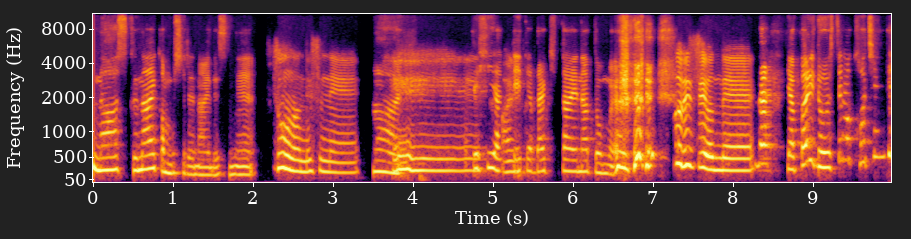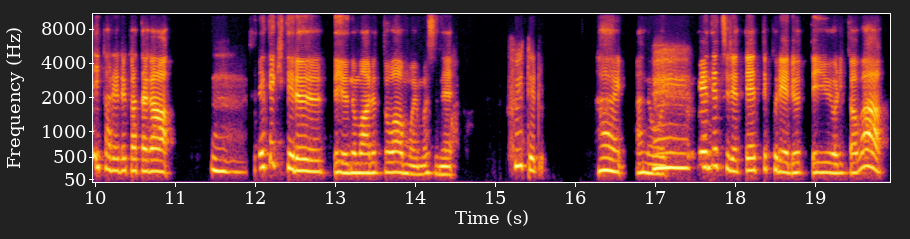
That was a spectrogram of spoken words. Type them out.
はな少ないかもしれないですね。そうなんですね。はい。へえぜひやっていただきたいなと思います。そうですよね。だ やっぱりどうしても個人で行かれる方がうん、出てきてるっていうのもあるとは思いますね。増えてる。はい。あの、へえ保園で連れてってくれるっていうよりかは、はい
